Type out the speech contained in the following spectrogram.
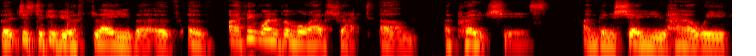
but just to give you a flavor of, of, I think one of the more abstract um, approaches, I'm going to show you how we,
